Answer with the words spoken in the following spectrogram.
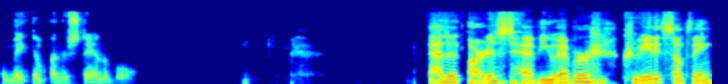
and make them understandable. As an artist, have you ever created something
